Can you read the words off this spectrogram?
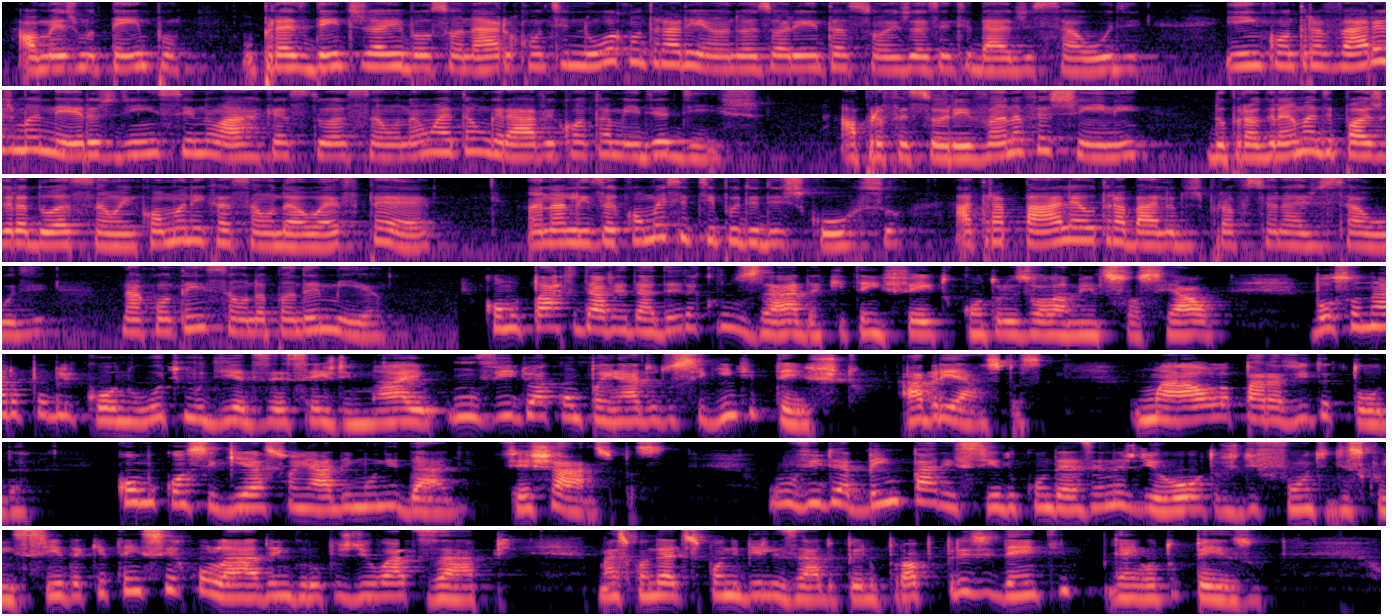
Ao mesmo tempo, o presidente Jair Bolsonaro continua contrariando as orientações das entidades de saúde e encontra várias maneiras de insinuar que a situação não é tão grave quanto a mídia diz. A professora Ivana Fechini, do Programa de Pós-Graduação em Comunicação da UFPE, analisa como esse tipo de discurso atrapalha o trabalho dos profissionais de saúde na contenção da pandemia. Como parte da verdadeira cruzada que tem feito contra o isolamento social, Bolsonaro publicou no último dia 16 de maio um vídeo acompanhado do seguinte texto: abre aspas, uma aula para a vida toda. Como conseguir a sonhada imunidade? Fecha aspas. O vídeo é bem parecido com dezenas de outros de fonte desconhecida que têm circulado em grupos de WhatsApp, mas quando é disponibilizado pelo próprio presidente, ganha outro peso.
